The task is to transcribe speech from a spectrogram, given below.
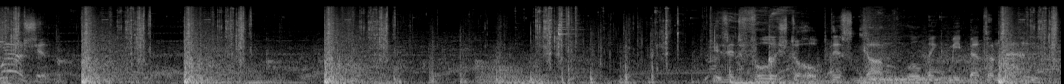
Russian! Is it foolish to hope this gun will make me better man?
